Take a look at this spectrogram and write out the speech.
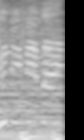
弟兄姐妹们。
